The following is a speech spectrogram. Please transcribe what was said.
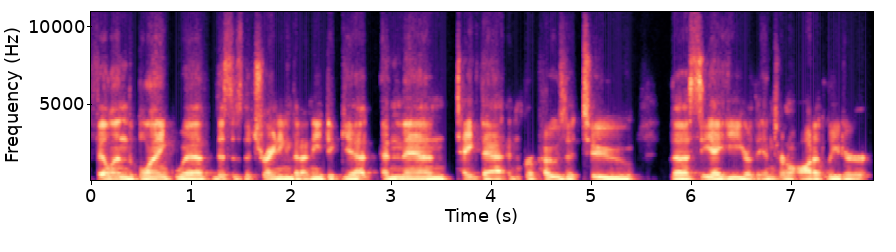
Fill in the blank with this is the training that I need to get, and then take that and propose it to the CAE or the internal audit leader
